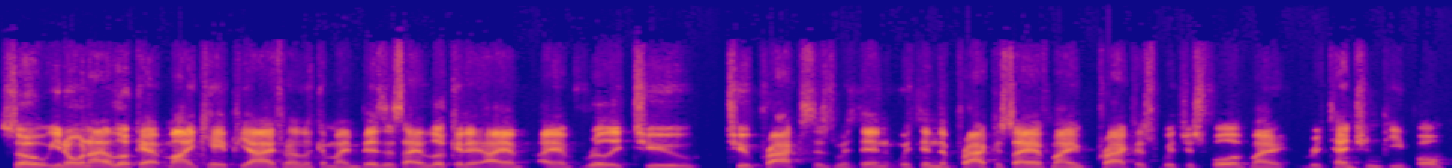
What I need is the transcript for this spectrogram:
So, you know, when I look at my KPIs, when I look at my business, I look at it, I have I have really two two practices within within the practice. I have my practice which is full of my retention people,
